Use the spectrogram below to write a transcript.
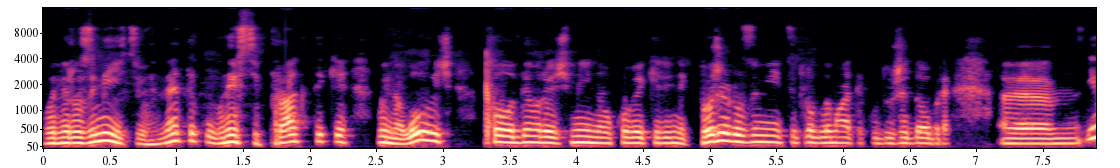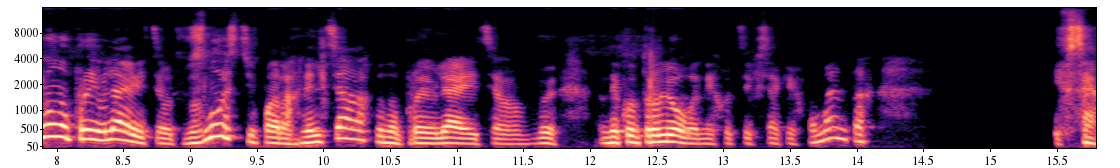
вони розуміють цю генетику, вони всі практики. Виналович Володимирович, мій науковий керівник, теж розуміє цю проблематику дуже добре. Е, і воно проявляється от в злості, в парах гнильцях, воно проявляється в неконтрольованих оцих всяких моментах. І все.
